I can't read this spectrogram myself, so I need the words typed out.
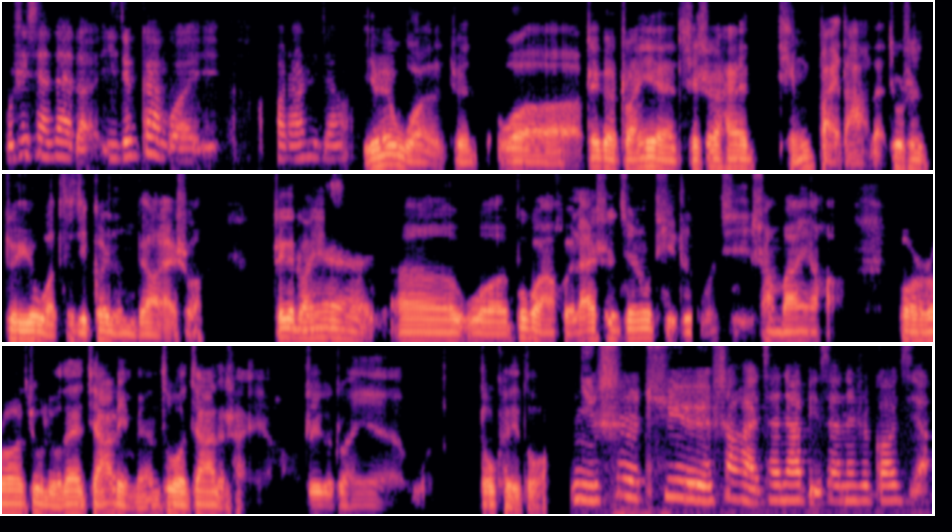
不是现在的，已经干过好长时间了。因为我觉得我这个专业其实还挺百搭的，就是对于我自己个人的目标来说，这个专业，呃，我不管回来是进入体制国企上班也好，或者说就留在家里面做家的产业也好，这个专业我都可以做。你是去上海参加比赛，那是高几啊？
